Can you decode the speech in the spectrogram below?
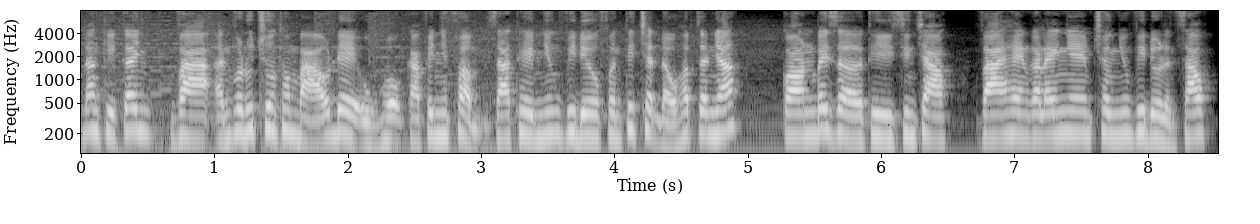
đăng ký kênh và ấn vào nút chuông thông báo để ủng hộ cà phê nhân phẩm ra thêm những video phân tích trận đấu hấp dẫn nhé. Còn bây giờ thì xin chào và hẹn gặp lại anh em trong những video lần sau.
